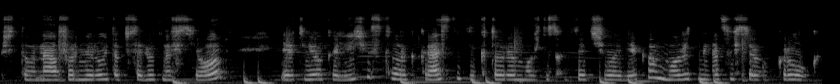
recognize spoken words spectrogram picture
что она формирует абсолютно все. и от ее количества, как раз-таки, которое может исходить от человека, может меняться все вокруг.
